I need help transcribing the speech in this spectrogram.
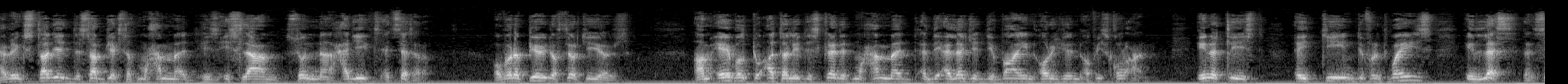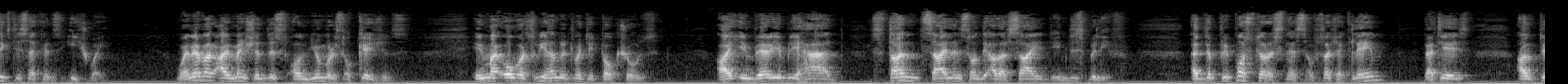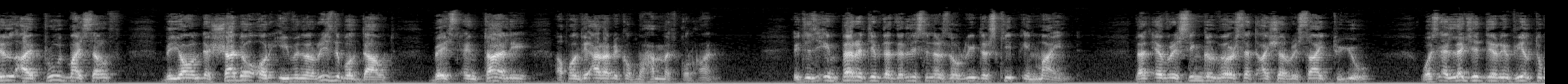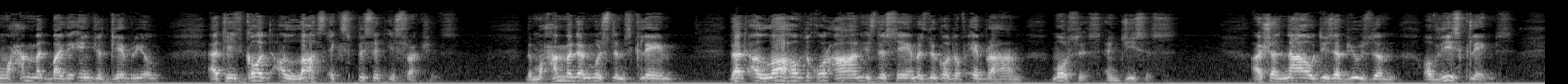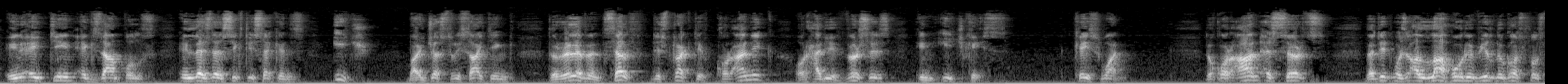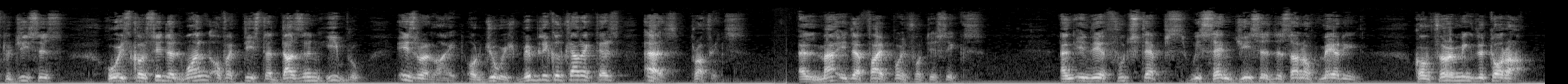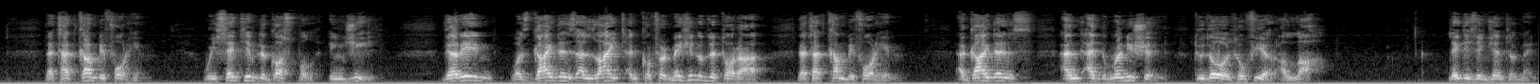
having studied the subjects of Muhammad, his Islam, Sunnah, Hadith, etc., over a period of 30 years, I'm able to utterly discredit Muhammad and the alleged divine origin of his Quran in at least 18 different ways in less than 60 seconds each way. Whenever I mention this on numerous occasions, in my over 320 talk shows, I invariably had stunned silence on the other side in disbelief at the preposterousness of such a claim, that is, until I proved myself beyond a shadow or even a reasonable doubt based entirely upon the Arabic of Muhammad's Quran. It is imperative that the listeners or readers keep in mind that every single verse that I shall recite to you was allegedly revealed to Muhammad by the angel Gabriel at his God Allah's explicit instructions. The Muhammadan Muslims claim that Allah of the Quran is the same as the God of Abraham, Moses, and Jesus. I shall now disabuse them of these claims in 18 examples in less than 60 seconds each by just reciting the relevant self-destructive Quranic or Hadith verses in each case. Case 1. The Quran asserts that it was Allah who revealed the Gospels to Jesus, who is considered one of at least a dozen Hebrew, Israelite, or Jewish biblical characters as prophets. Al-Ma'idah 5.46 And in their footsteps we sent Jesus the son of Mary, confirming the Torah that had come before him. We sent him the Gospel, Injil. Therein was guidance and light and confirmation of the Torah that had come before him. A guidance and admonition to those who fear Allah. Ladies and gentlemen,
